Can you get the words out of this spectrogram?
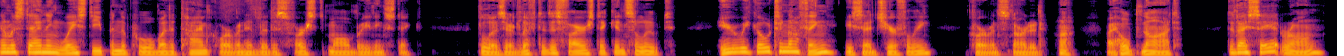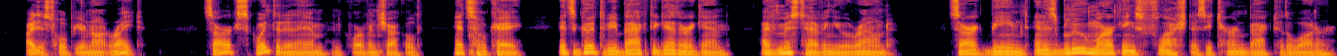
and was standing waist deep in the pool by the time Corvan had lit his first small breathing stick. The lizard lifted his fire stick in salute. Here we go to nothing, he said cheerfully. Corvan snorted. Huh, I hope not. Did I say it wrong? I just hope you're not right. Sarek squinted at him, and Corvan chuckled. It's okay. It's good to be back together again. I've missed having you around. Sarek beamed, and his blue markings flushed as he turned back to the water.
